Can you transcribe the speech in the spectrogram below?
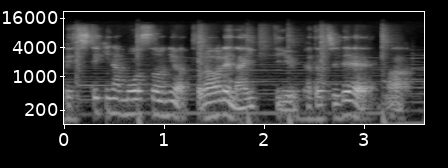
フェチ的な妄想にはとらわれないっていう形でまあ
